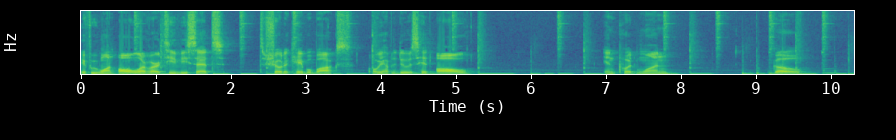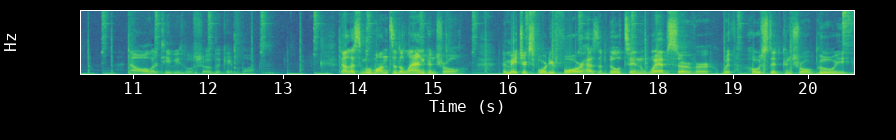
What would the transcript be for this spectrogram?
If we want all of our TV sets to show the cable box, all we have to do is hit all, input 1, go. Now all our TVs will show the cable box. Now let's move on to the LAN control. The Matrix 44 has a built-in web server with hosted control GUI,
